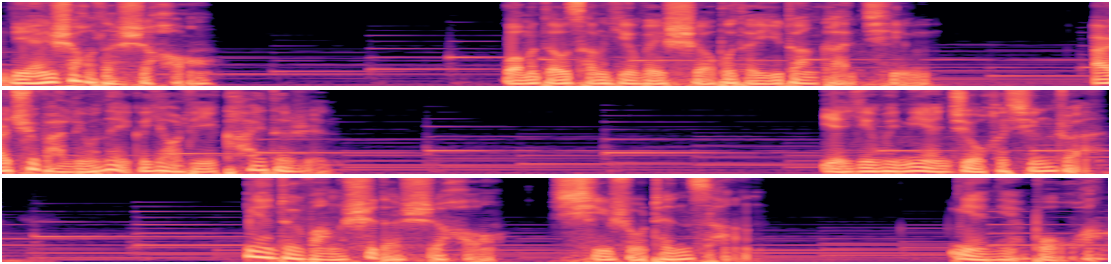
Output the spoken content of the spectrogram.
年少的时候。我们都曾因为舍不得一段感情，而去挽留那个要离开的人；也因为念旧和心软，面对往事的时候悉数珍藏，念念不忘。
